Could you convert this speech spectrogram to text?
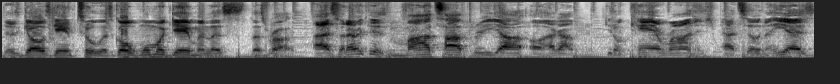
Let's go. It's game two. Let's go one more game and let's let's rock. All right, so that right there is my top three, y'all. Uh, I got you know Cam, Ron, and Pat Hill. Now he has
